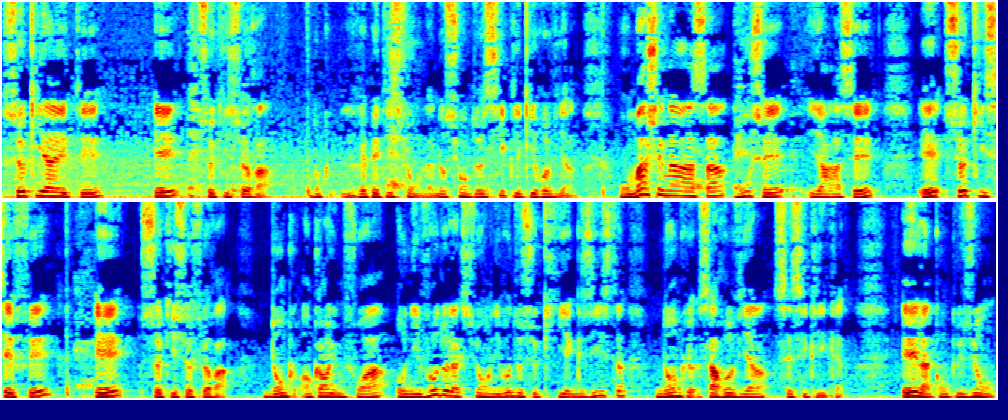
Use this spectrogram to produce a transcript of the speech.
ce qui a été et ce qui sera donc, répétition, la notion de cycle qui revient. asa, et ce qui s'est fait et ce qui se fera. Donc, encore une fois, au niveau de l'action, au niveau de ce qui existe, donc ça revient, c'est cyclique. Et la conclusion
